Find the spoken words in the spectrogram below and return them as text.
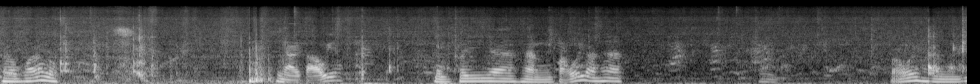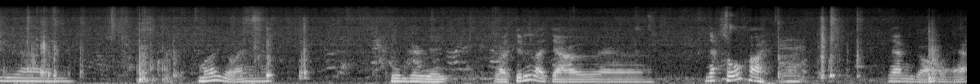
Thơm quá luôn. Ngài tỏi á. Mình phi à, hành tỏi lên ha. Tỏi hành với à, mới vô ăn nữa. Thêm vô gì là chính là chờ à, nhắc xuống thôi. Nhanh gọn lẹ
